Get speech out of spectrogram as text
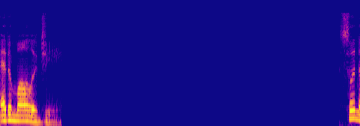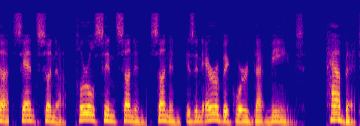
Etymology Sunnah, sant sunnah plural sin sunan is an Arabic word that means habit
